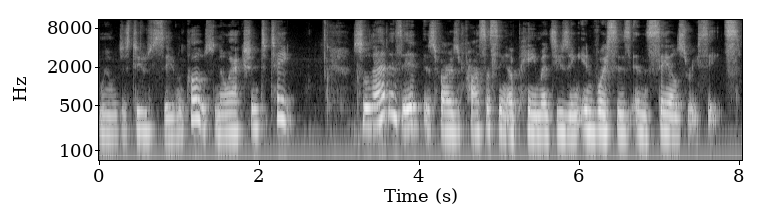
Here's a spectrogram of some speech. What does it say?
We will just do save and close, no action to take. So that is it as far as processing of payments using invoices and sales receipts.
